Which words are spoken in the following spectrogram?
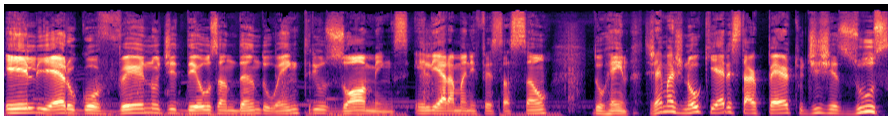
Ele era o governo de Deus andando entre os homens. Ele era a manifestação do reino. Você já imaginou o que era estar perto de Jesus?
